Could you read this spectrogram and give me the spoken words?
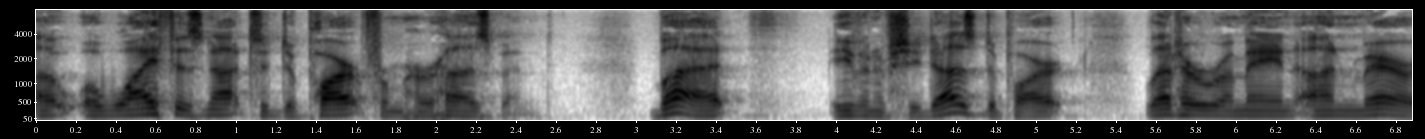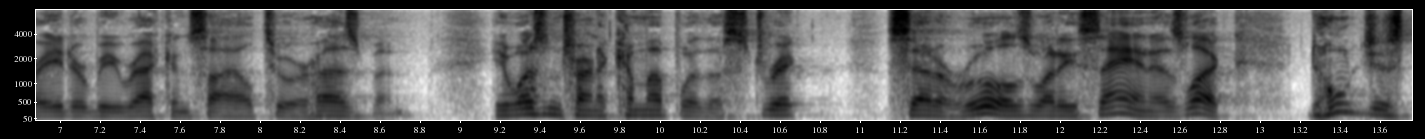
a, a wife is not to depart from her husband, but even if she does depart, let her remain unmarried or be reconciled to her husband. He wasn't trying to come up with a strict set of rules. What he's saying is, look, don't just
